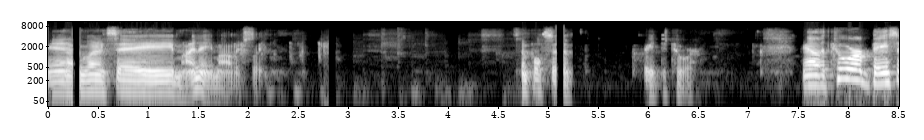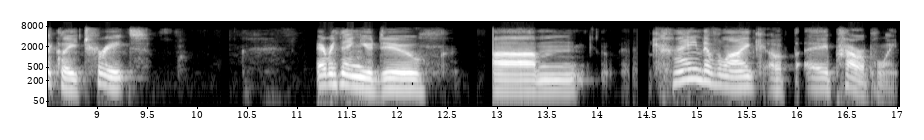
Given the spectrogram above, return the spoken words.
And I'm going to say my name, obviously. Simple, simple. Create the tour. Now, the tour basically treats everything you do um, kind of like a, a PowerPoint.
